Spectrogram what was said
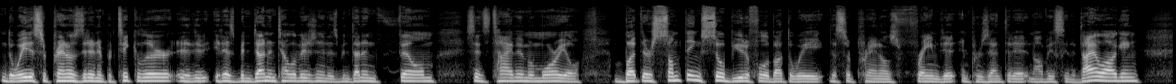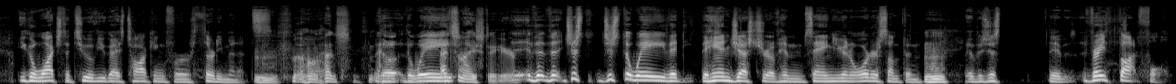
the way The Sopranos did it in particular, it, it has been done in television, it has been done in film since time immemorial. But there's something so beautiful about the way The Sopranos framed it and presented it, and obviously the dialoguing. You could watch the two of you guys talking for 30 minutes. Oh, that's The the way that's nice to hear. the, the, just just the way that the hand gesture of him saying you're going to order something, it was just it was very thoughtful.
